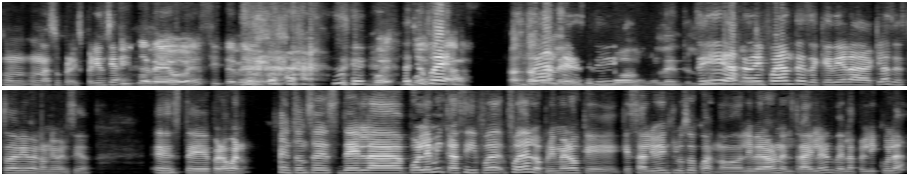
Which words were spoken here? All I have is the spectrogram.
una super experiencia. Sí te veo, ¿eh? Sí te veo. de hecho, fue, hasta los lentes y todo, los lentes. sí, ajá, y fue antes de que diera clases, todavía en la universidad. Este, pero bueno, entonces de la polémica, sí, fue, fue de lo primero que, que salió incluso cuando liberaron el tráiler de la película,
